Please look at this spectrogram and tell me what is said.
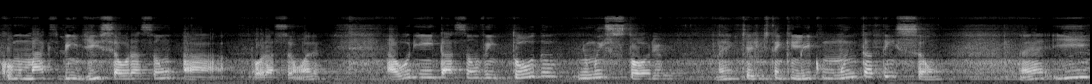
Como Max bem disse, a oração, a oração, olha, a orientação vem toda em uma história né, que a gente tem que ler com muita atenção. Né? E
